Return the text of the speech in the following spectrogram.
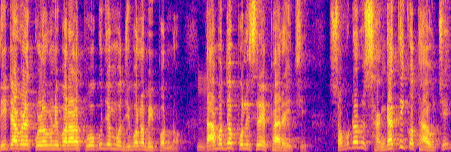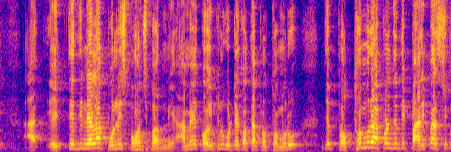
ଦୁଇଟା ବେଳେ କୁଳମଣି ବରାଳ ପୁଅକୁ ଯେ ମୋ ଜୀବନ ବିପନ୍ନ ତା ମଧ୍ୟ ପୋଲିସରେ ଏଫଆଇଆର୍ ହେଇଛି ସବୁଠାରୁ ସାଂଘାତିକ କଥା ହେଉଛି ଏତେ ଦିନ ହେଲା ପୋଲିସ ପହଞ୍ଚି ପାରୁନି ଆମେ କହିଥିଲୁ ଗୋଟେ କଥା ପ୍ରଥମରୁ ଯେ ପ୍ରଥମରୁ ଆପଣ ଯଦି ପାରିପାର୍ଶ୍ୱିକ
